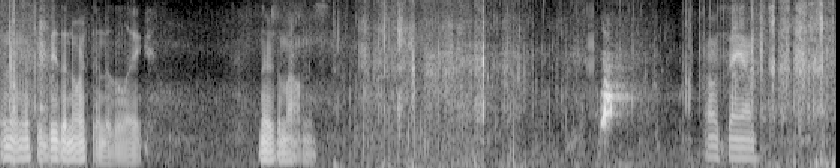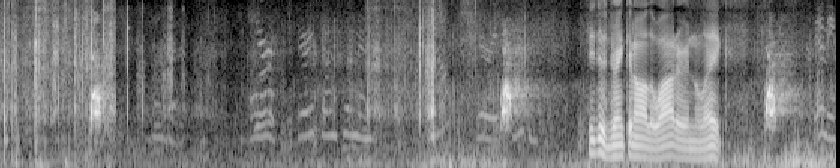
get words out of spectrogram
And then this would be the north end of the lake. There's the mountains. Oh, Sam. He's just drinking all the water in the lake. Sammy.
